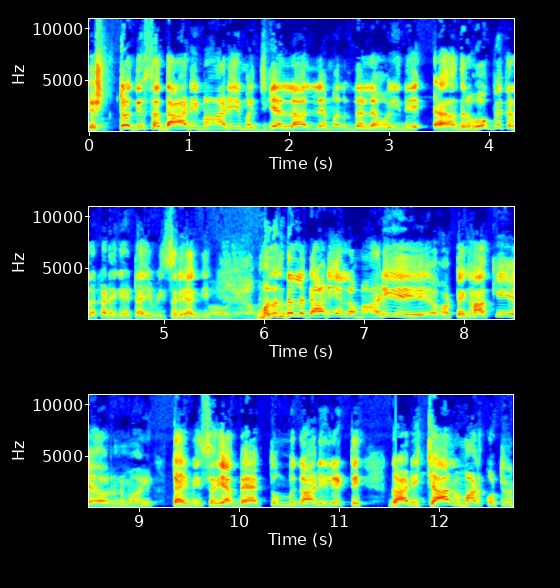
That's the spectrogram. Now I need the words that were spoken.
ಎಷ್ಟೋ ದಿವಸ ದಾಡಿ ಮಾಡಿ ಮಜ್ಜಿಗೆ ಎಲ್ಲ ಅಲ್ಲೇ ಮಲಗದಲ್ಲೇ ಹೊಯ್ದಿ. ಅಂದ್ರೆ ಹೋಗ್ಬೇಕಲ್ಲ ಕಡೆಗೆ ಟೈಮಿಗೆ ಸರಿಯಾಗಿ. ಹೌದು ಮಲಗದಲ್ಲೇ ದಾಡಿ ಎಲ್ಲ ಮಾಡಿ ಹೊಟ್ಟೆಗೆ ಹಾಕಿ ಅವ್ರನ್ನ ಟೈಮಿಗೆ ಸರಿಯಾಗಿ ಬ್ಯಾಗ್ ತುಂಬಿ ಗಾಡಿಲಿ ಇಟ್ಟು ಗಾಡಿ ಚಾಲು ಮಾಡಿಕೊಟ್ರು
